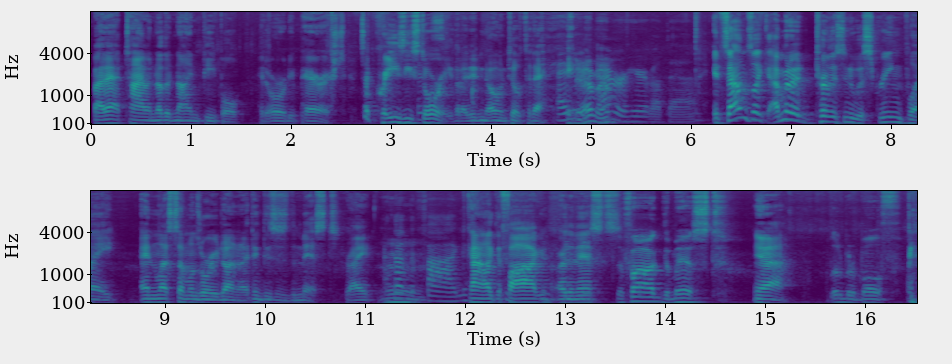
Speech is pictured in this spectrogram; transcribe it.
By that time, another nine people had already perished. It's a crazy story that I didn't know until today. I didn't Yeah, man. ever hear about that. It sounds like I'm gonna turn this into a screenplay unless someone's already done it. I think this is the mist, right? I thought the mm. fog. Kind of like the fog or the Mist. The fog, the mist, Yeah. a little bit of both.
